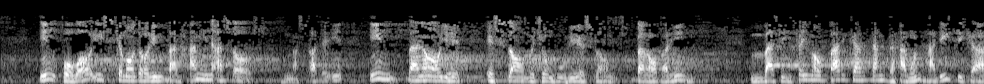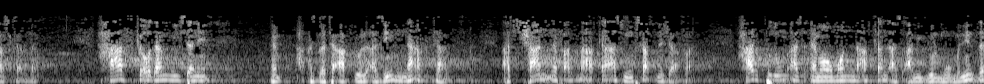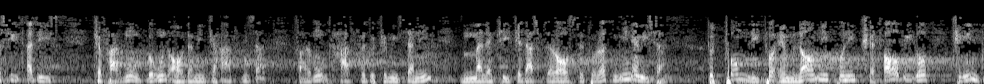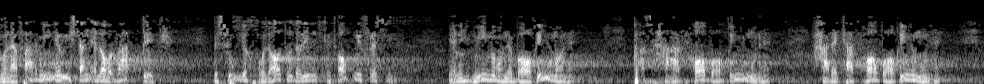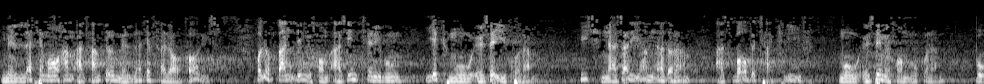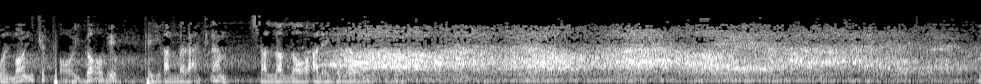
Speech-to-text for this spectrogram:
این قوایی است که ما داریم بر همین اساس. مسئله این این بنای اسلام جمهوری اسلامی است. بنابراین وظیفه ما برگردن به همون حدیثی که عرض کردم. حرف که آدم می‌زنه حضرت عبدالعظیم نقل کرد. از چند نفر نقل از موسی بن جعفر هر کدوم از امامان نقل از امیر المؤمنین رسید حدیث که فرمود به اون آدمی که حرف می‌زد فرمود حرف دو که می‌زنی ملکی که دست راست تو را می نویسن تو تملی تو املا می‌کنی کتابی رو که این دو نفر می نویسن الا ربک. به سوی خدا تو داریم کتاب میفرستی یعنی میمانه باقی میمانه پس حرفها باقی میمونه. حرکتها باقی میمونه. ملت ما هم از همطور ملت فداکاری است. حالا بنده می‌خوام از این تریبون یک موعظه ای کنم. هیچ نظری هم ندارم. از باب تکلیف موعظه می‌خوام بکنم. به عنوانی که پایگاه پیغمبر اکرم صلی الله علیه و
